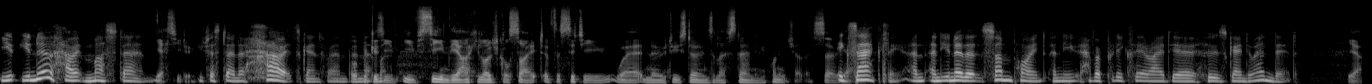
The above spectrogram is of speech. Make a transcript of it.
You you know how it must end. Yes, you do. You just don't know how it's going to end. Well, because you've you've seen the archaeological site of the city where no two stones are left standing upon each other. So yeah. Exactly. And and you know that at some point and you have a pretty clear idea who's going to end it. Yeah.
